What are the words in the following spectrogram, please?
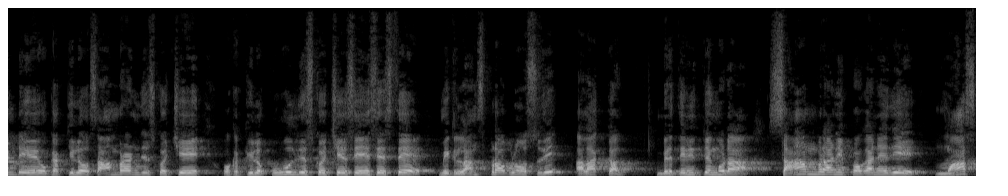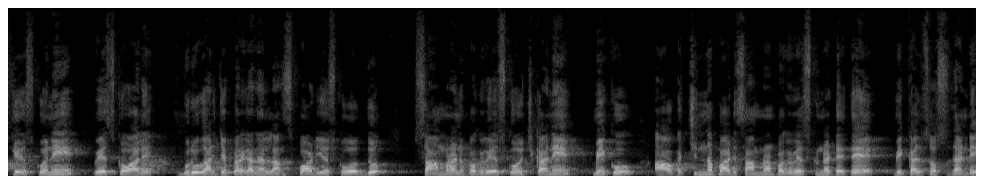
అంటే ఒక కిలో సాంబ్రాణి తీసుకొచ్చి ఒక కిలో పువ్వులు తీసుకొచ్చేసి వేసేస్తే మీకు లంగ్స్ ప్రాబ్లం వస్తుంది. అలా కాదు. ప్రతినిత్యం కూడా సాంబ్రాణి పొగ అనేది మాస్క్ వేసుకొని వేసుకోవాలి. గురుగారు చెప్పారు కదా లంగ్స్ పాడు చేసుకోవద్దు. సాంబ్రాణి పొగ వేసుకోవచ్చు కానీ మీకు ఆ ఒక చిన్నపాటి సాంబ్రాణి పొగ వేసుకున్నట్టయితే మీకు కలిసి వస్తుందండి.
